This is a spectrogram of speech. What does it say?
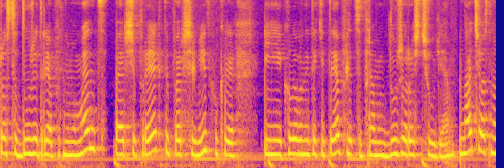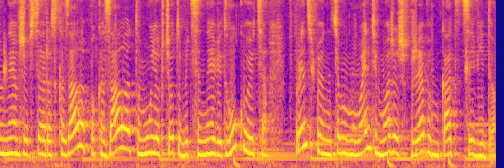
просто дуже трепетний момент. Перші проекти, перші відгуки. І коли вони такі теплі, це прям дуже розчулює. Наче основне вже все розказала, показала, тому якщо тобі це не відгукується, в принципі, на цьому моменті можеш вже вимикати це відео.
